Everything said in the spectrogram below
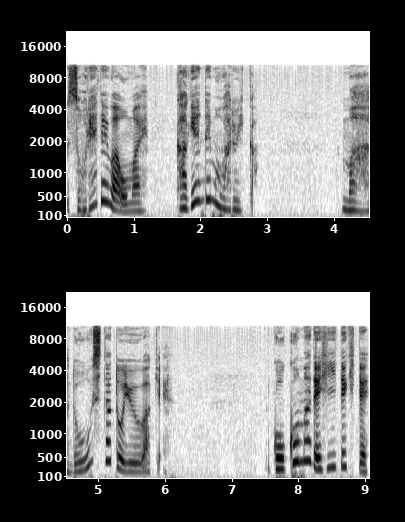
それではお前加減でも悪いか。まあどうしたというわけ。ここまで引いてきて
